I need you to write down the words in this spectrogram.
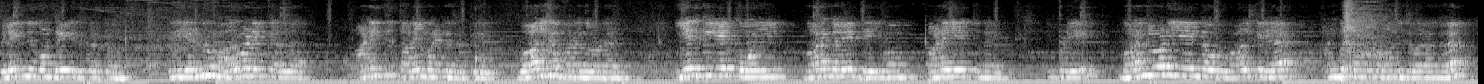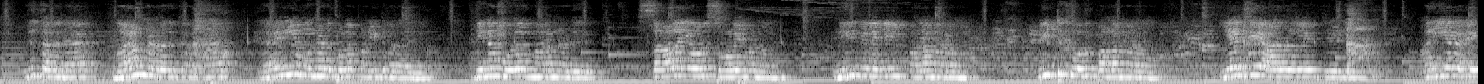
விளைந்து கொண்டே இருக்கட்டும். இது என்றும் அறுவடைக்கு அல்ல அனைத்து தலைமுறையினருக்கு வாழ்க மரங்களுடன். இயற்கையே கோயில் மரங்களே தெய்வம் பனையே துணை. இப்படி மரங்களோடு இயங்க ஒரு வாழ்க்கைய அன்பு சகோதரர் வாழ்ந்துட்டு வராங்க. இது தவிர மரம் நடுறதுக்காக நிறைய முன்னெடுப்புல பண்ணிட்டு வராரு தினம் ஒரு மரம் நடு. சாலையோர சோலைவனம் நீர்நிலையில் பல மரம் வீட்டுக்கு ஒரு பழமரம் இயற்கை ஆர்வலர்களை தேடி அரிய வகை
